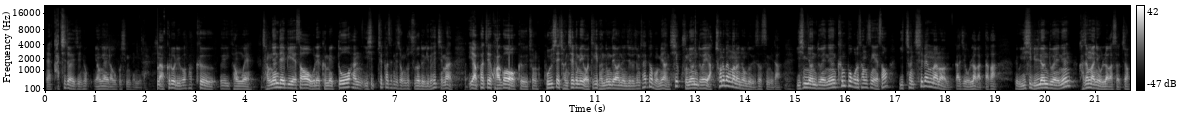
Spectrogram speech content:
네, 같이 더해진 효- 영향이라고 보시면 됩니다. 아크로 리버파크의 경우에 작년 대비해서 올해 금액도 한 27% 정도 줄어들기도 했지만 이 아파트의 과거 그 좀 보유세 전체 금액이 어떻게 변동되었는지를 좀 살펴보면 19년도에 약 1,500만 원 정도 됐었습니다. 20년도에는 큰 폭으로 상승해서 2,700만 원까지 올라갔다가 그리고 21년도에는 가장 많이 올라갔었죠.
